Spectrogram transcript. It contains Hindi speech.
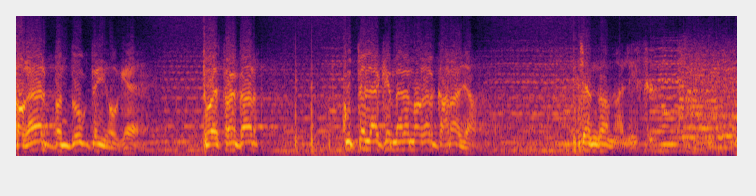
बगैर बंदूक नहीं हो गया है। तो ऐसा कर कुत्ते लेके मेरे मगर घर आ जा। चंगा मालिक।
